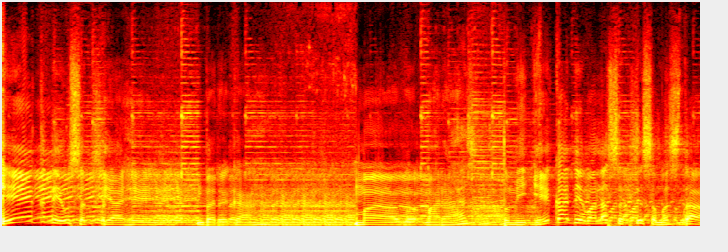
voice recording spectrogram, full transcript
एक देव सत्य आहे. बरं का? मग महाराज तुम्ही एका देवाला सत्य समजता?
